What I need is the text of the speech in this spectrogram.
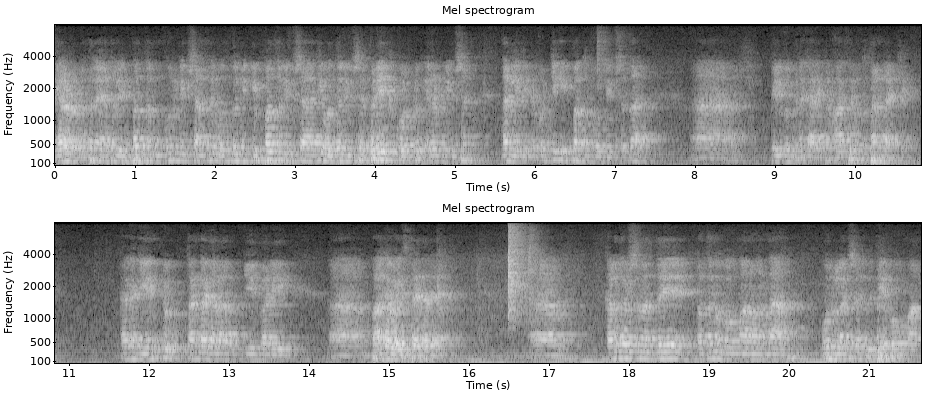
ಎರಡು ಅಂದ್ರೆ ಅದ್ರಲ್ಲಿ ಇಪ್ಪತ್ತ ಮೂರು ನಿಮಿಷ ಅಂದ್ರೆ ಒಂದು ಇಪ್ಪತ್ತು ನಿಮಿಷ ಆಗಿ ಒಂದು ನಿಮಿಷ ಬ್ರೇಕ್ ಕೊಟ್ಟು ಎರಡು ನಿಮಿಷ ನಡಲಿಕ್ಕಿದೆ. ಒಟ್ಟಿಗೆ ಇಪ್ಪತ್ತು ಮೂರು ನಿಮಿಷದ ಆ, ಪಿಲಿಗುಪ್ಪಿನ ಕಾರ್ಯಕ್ರಮ ಆಗ್ತಿರೋದು ತಂಡಕ್ಕೆ. ಹಾಗಾಗಿ ಎಂಟು ತಂಡಗಳ ಈ ಬಾರಿ ಭಾಗವಹಿಸ್ತಾ ಇದ್ದಾರೆ. ಕಳೆದ ವರ್ಷದಂತೆ ಪ್ರಥಮ ಬಹುಮಾನವನ್ನ ಮೂರು ಲಕ್ಷ ದ್ವಿತೀಯ ಬಹುಮಾನ,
